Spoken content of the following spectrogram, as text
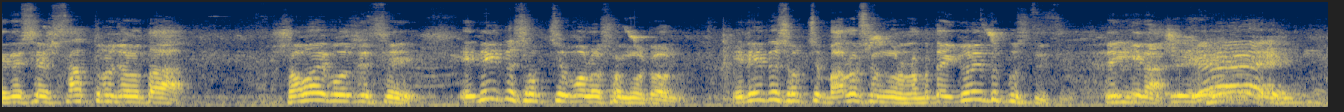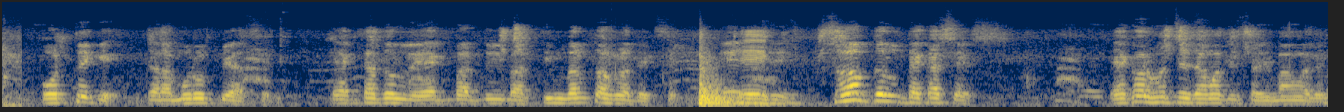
এদেশের ছাত্র জনতা সবাই বলতেছে এটাই তো সবচেয়ে বড় সংগঠন এটাই তো সবচেয়ে ভালো সংগঠন আমরা তো এগুলোই তো খুঁজতেছি ঠিক কিনা? প্রত্যেকে যারা মুরব্বী আছেন একটা দলে একবার দুইবার তিনবার তো আমরা দেখছি সব দল দেখা শেষ। এখন হচ্ছে জামাত ইসলামী বাংলাদেশ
